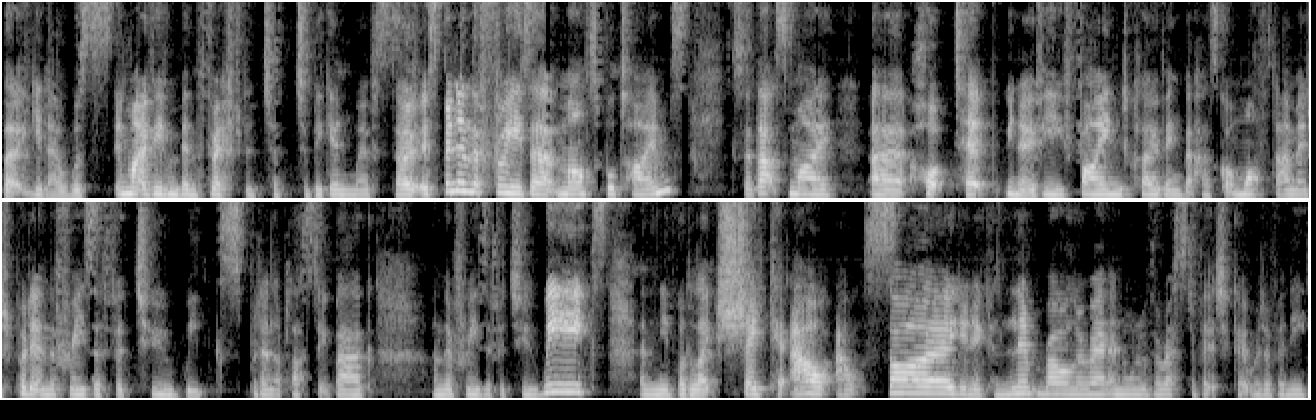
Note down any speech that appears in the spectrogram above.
but you know was it might have even been thrifted to, to begin with. So it's been in the freezer multiple times. So that's my uh, hot tip. You know if you find clothing that has got moth damage put it in the freezer for two weeks. Put it in a plastic bag and the freezer for two weeks and then you've got to like shake it out outside. You know you can lint roller it and all of the rest of it to get rid of any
